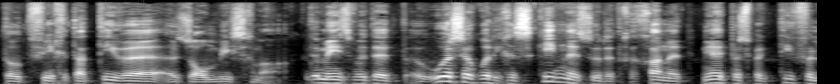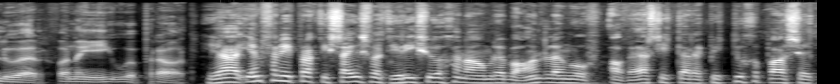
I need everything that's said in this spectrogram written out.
tot vegetatiewe zombies gemaak. 'n Mens moet dit oorsig oor die geskiedenis hoe dit gegaan het, nie uit perspektief verloor wanneer jy hieroor praat. Ja, een van die praktisyns wat hierdie sogenaamde behandeling of aversieterapie toegepas het,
